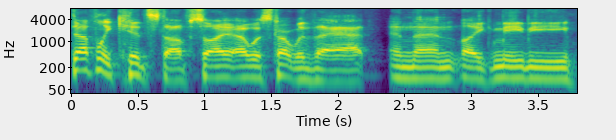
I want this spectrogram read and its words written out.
definitely kid stuff. So I, I would start with that, and then like maybe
